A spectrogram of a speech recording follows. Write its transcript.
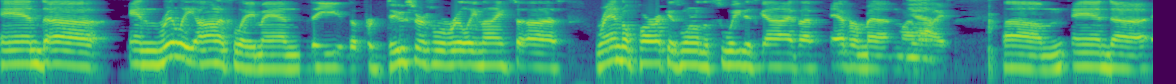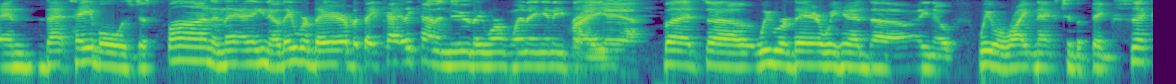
And uh, and really, honestly, man, the the producers were really nice to us. Randall Park is one of the sweetest guys I've ever met in my Yeah. life um, and uh, and that table was just fun, and they you know they were there, but they they kind of knew they weren't winning anything. Right. Yeah. Yeah. But uh, we were there. We had uh, you know we were right next to the Big Sick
